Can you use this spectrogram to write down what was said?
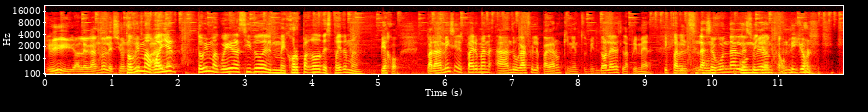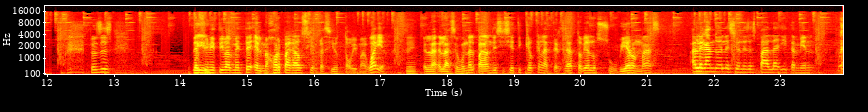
Sí, alegando lesiones. Espalda. Maguire, Toby Maguire ha sido el mejor pagado de Spider-Man. Viejo. Para Amazing Spider-Man a Andrew Garfield le pagaron 500 mil dólares la primera. Y para el la segundo, segunda le subieron millón. a un millón. Entonces, definitivamente el mejor pagado siempre ha sido Toby Maguire. Sí. En la, en la segunda le pagaron 17 y creo que en la tercera todavía lo subieron más. Alegando de lesiones de espalda y también eh,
